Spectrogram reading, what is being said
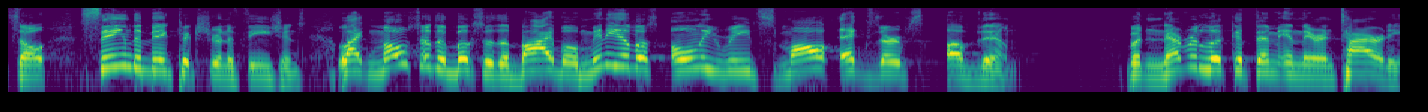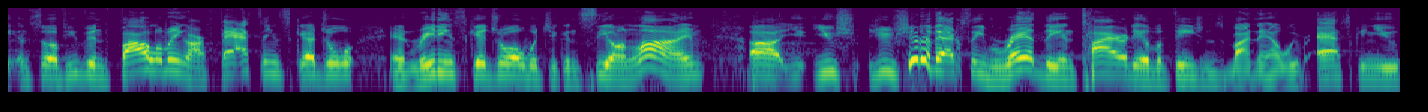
So, seeing the big picture in Ephesians, like most of the books of the Bible, many of us only read small excerpts of them but never look at them in their entirety. And so, if you've been following our fasting schedule and reading schedule, which you can see online, uh, you, you, sh- you, should have actually read the entirety of Ephesians by now. We are asking you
